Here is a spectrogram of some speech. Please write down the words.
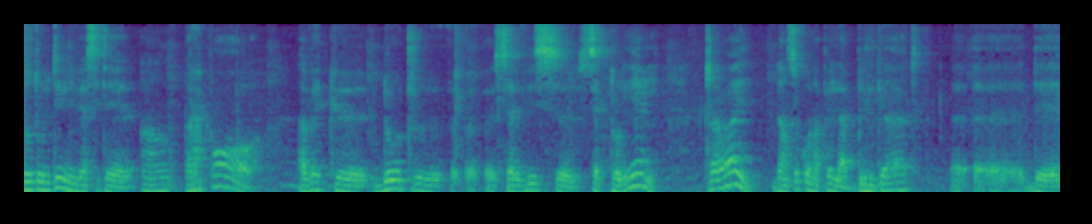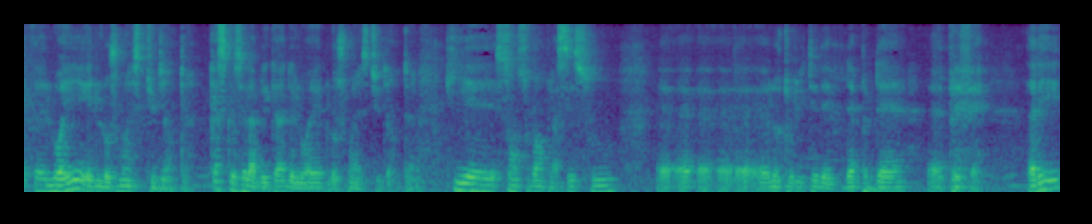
autorités universitaires, en rapport avec euh, d'autres euh, services sectoriels, travaillent dans ce qu'on appelle la brigade des loyers et de logements étudiants. Qu'est-ce que c'est la brigade des loyers et de logements étudiants Qui sont souvent placés sous euh, l'autorité des, préfets. C'est-à-dire,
